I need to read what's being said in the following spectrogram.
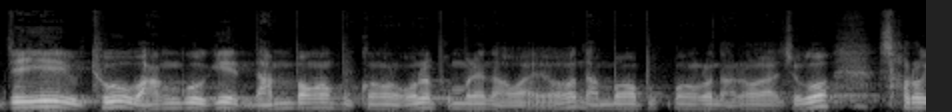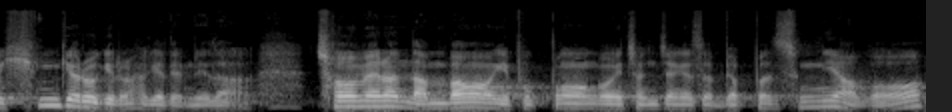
이제 이 두 왕국이 남방왕 북방으로 오늘 본문에 나와요. 남방왕 북방으로 나눠가지고 서로 힘겨루기를 하게 됩니다. 처음에는 남방왕이 북방왕과의 전쟁에서 몇 번 승리하고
